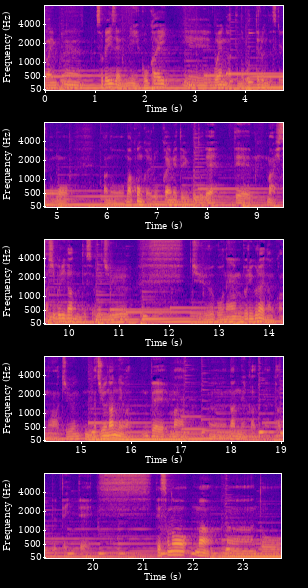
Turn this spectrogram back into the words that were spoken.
は、えー、それ以前に5回、えー、ご縁があって登ってるんですけれどもあの、まあ、今回6回目ということでで、まあ、久しぶりなんですよね。15年ぶりぐらいなのかな。十十何年はで、まあ、うん、何年か経ってていて。でそのまああと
